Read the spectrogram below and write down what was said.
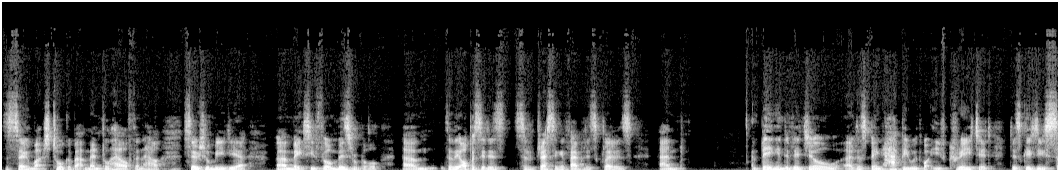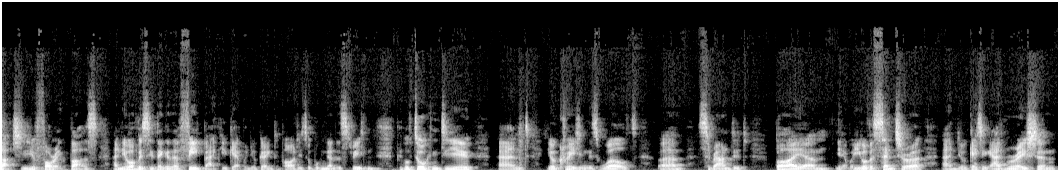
so much talk about mental health and how social media uh, makes you feel miserable. Um, so the opposite is sort of dressing in fabulous clothes and being individual, uh, just being happy with what you've created, just gives you such a euphoric buzz. And you obviously think of the feedback you get when you're going to parties or walking down the street and people talking to you, and you're creating this world um, surrounded by um, you know where you're the centre and you're getting admiration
